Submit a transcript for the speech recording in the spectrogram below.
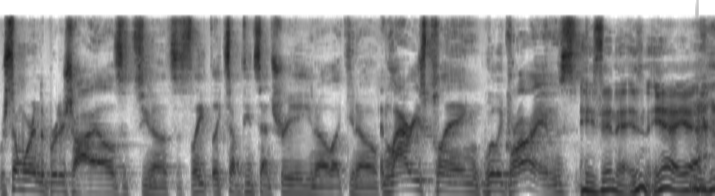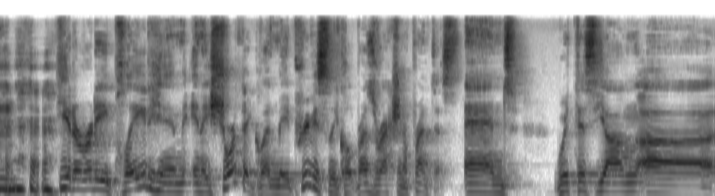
we're somewhere in the British Isles. It's, you know, it's this late, like 17th century, you know, like, you know, and Larry's playing Willie Grimes. He's in it, isn't he? Yeah, yeah. He had already played him in a short that Glenn made previously called Resurrection Apprentice. And with this young, uh,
